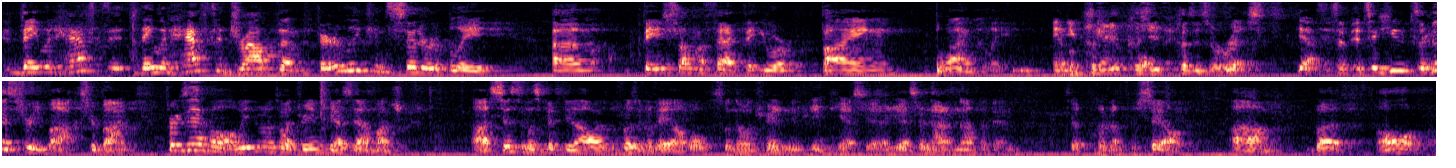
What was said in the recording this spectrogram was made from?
they would have to they would have to drop them fairly considerably um, based on the fact that you are buying blindly and you Because because it. it's a risk. yes, it's a, it's a huge It's a mystery box you're buying. For example, we to talk Dreamcast that much. Uh, system was fifty dollars, which wasn't available, so no one traded in Dreamcast yet. I guess there not enough of them to put it up for sale. Um, but all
